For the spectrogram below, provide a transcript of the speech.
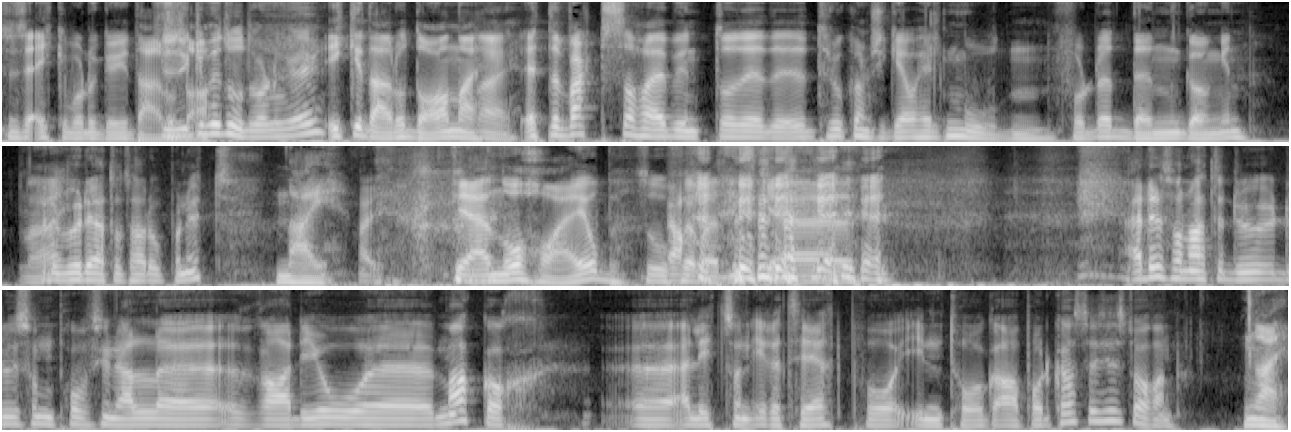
Syns jeg ikke var noe gøy der og da. ikke metode var noe gøy? Ikke der og da, nei. Nei. Etter hvert så har jeg begynt å Jeg, jeg tror kanskje ikke jeg var helt moden for det den gangen. Har du vurdert å ta det opp på nytt? Nei. Nei. For jeg, nå har jeg jobb, så hvorfor ja. jeg skal jeg Er det sånn at du, du som profesjonell eh, radiomaker eh, er litt sånn irritert på inntoget av podkast de siste årene? Nei.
